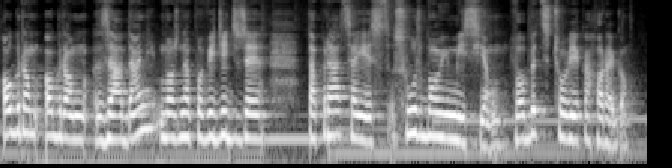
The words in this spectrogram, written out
ogrom, ogrom zadań. Można powiedzieć, że ta praca jest służbą i misją wobec człowieka chorego.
